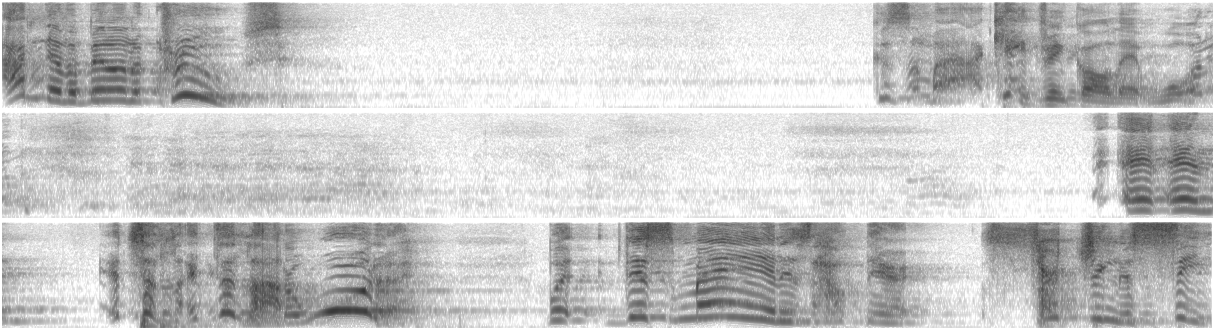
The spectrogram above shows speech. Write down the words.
I've never been on a cruise. Because I can't drink all that water. And, and it's, a, it's a lot of water. But this man is out there searching the sea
